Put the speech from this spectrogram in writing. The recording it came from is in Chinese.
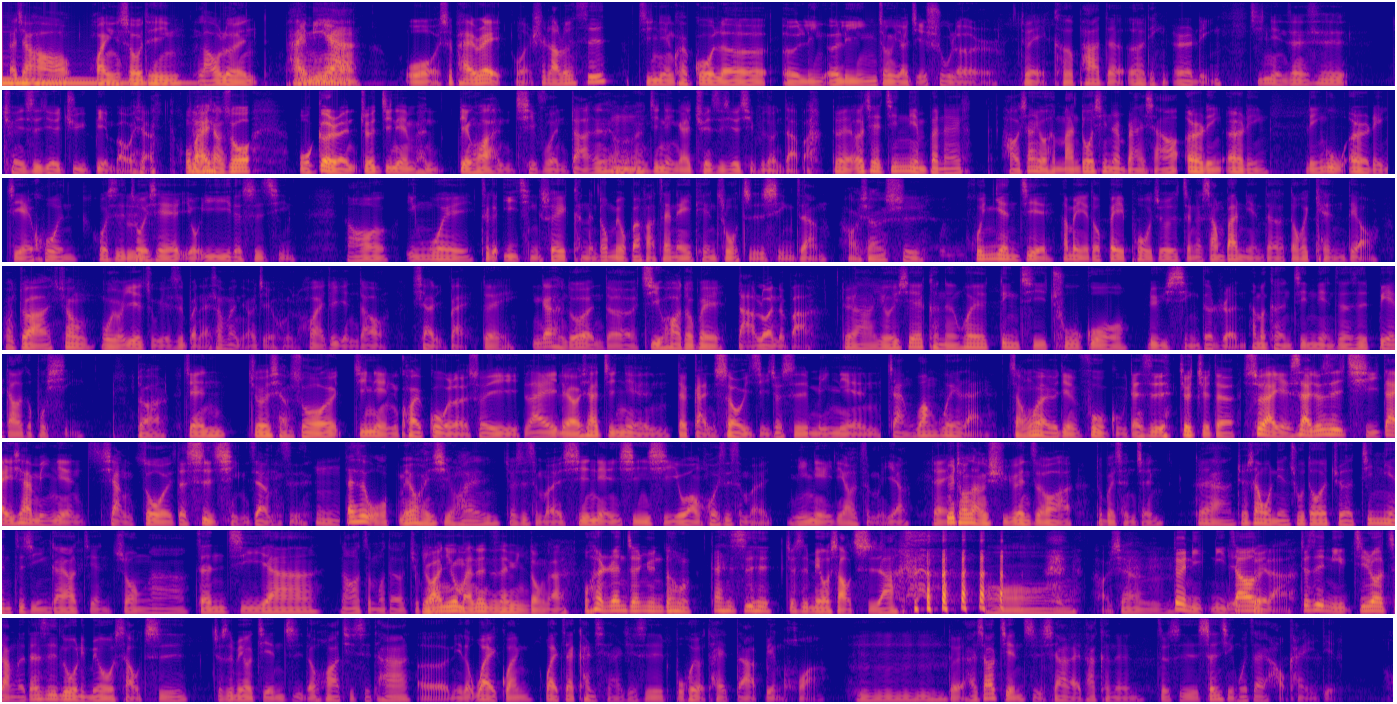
大家好，欢迎收听劳伦派米亚，我是派瑞，我是劳伦斯。今年快过了，二零二零终于要结束了。对，可怕的二零二零，今年真的是全世界巨变吧？我想，我本来想说，我个人觉得今年很变化很起伏很大，但是想说，今年应该全世界起伏都很大吧？对，而且今年本来好像有很蛮多新人本来想要二零二零零五二零结婚，或是做一些有意义的事情，然后因为这个疫情，所以可能都没有办法在那一天做执行，这样好像是。婚宴界，他们也都被迫，就是整个上半年的都会 can 掉。哦，对啊，像我有业主也是本来上半年要结婚，后来就延到下礼拜。对，应该很多人的计划都被打乱了吧？对啊，有一些可能会定期出国旅行的人，他们可能今年真的是憋到一个不行。对啊，今天就是想说，今年快过了，所以来聊一下今年的感受，以及就是明年展望未来。掌握了有点复古，但是 就觉得虽然也是啊，就是期待一下明年想做的事情这样子。嗯，但是我没有很喜欢，就是什么新年新希望，或是什么明年一定要怎么样。对，因为通常许愿之后啊，都不会成真。对啊，就像我年初都会觉得今年自己应该要减重啊、增肌呀，然后怎么的。就有啊，你又蛮认真在运动的。我很认真运动，但是就是没有少吃啊。哦。好像对你，你知道，对啦，就是你肌肉长了，但是如果你没有少吃，就是没有减脂的话，其实它呃，你的外观外在看起来其实不会有太大变化。嗯，对，还是要减脂下来，它可能就是身形会再好看一点。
